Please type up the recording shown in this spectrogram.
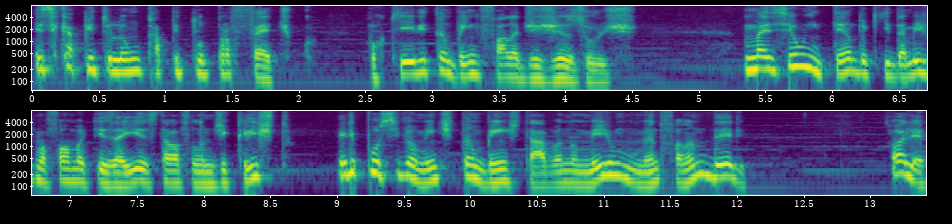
Esse capítulo é um capítulo profético porque ele também fala de Jesus. Mas eu entendo que, da mesma forma que Isaías estava falando de Cristo, ele possivelmente também estava no mesmo momento falando dele. Olha,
